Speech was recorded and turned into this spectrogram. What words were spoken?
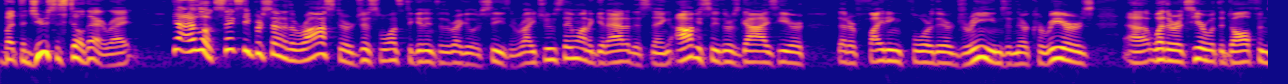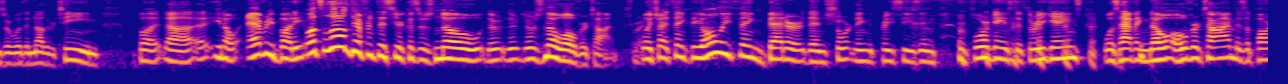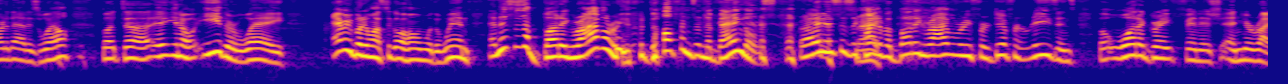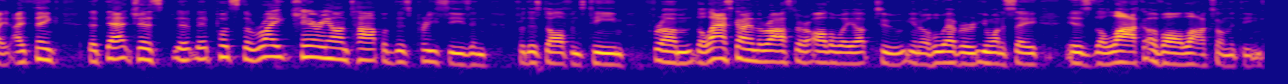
But the juice is still there, right? Yeah, look, 60% of the roster just wants to get into the regular season, right, Juice? They want to get out of this thing. Obviously, there's guys here that are fighting for their dreams and their careers, uh, whether it's here with the Dolphins or with another team. But uh, you know, everybody. Well, it's a little different this year because there's no there, there- there's no overtime, which I think the only thing better than shortening the preseason from four games to three games was having no overtime as a part of that as well. But uh, you know, either way, Everybody wants to go home with a win, and this is a budding rivalry: the Dolphins and the Bengals. Right? This is a kind of a budding rivalry for different reasons. But what a great finish! And you're right. I think that that just it puts the right cherry on top of this preseason for this Dolphins team. From the last guy on the roster all the way up to you know whoever you want to say is the lock of all locks on the team.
